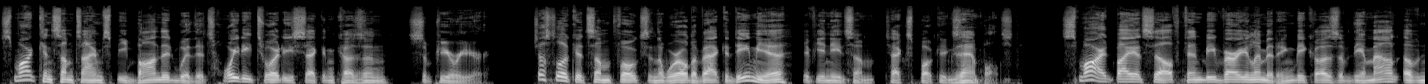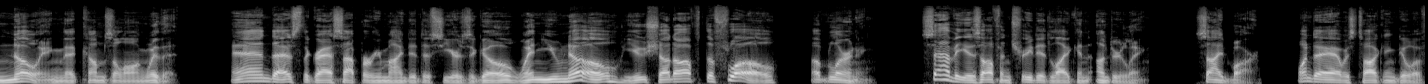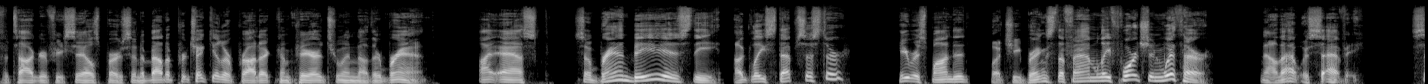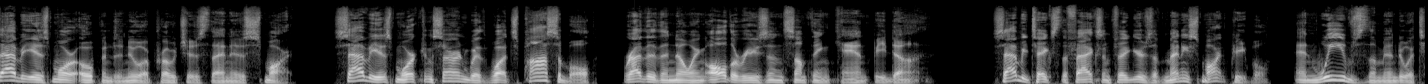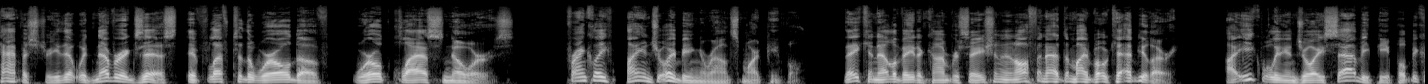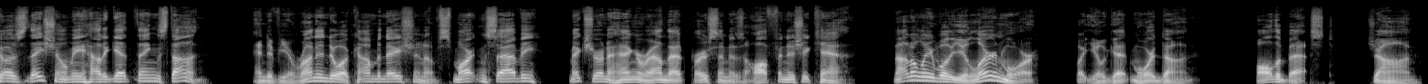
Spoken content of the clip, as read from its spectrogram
Smart can sometimes be bonded with its hoity toity second cousin, superior. Just look at some folks in the world of academia if you need some textbook examples. Smart by itself can be very limiting because of the amount of knowing that comes along with it. And as the grasshopper reminded us years ago, when you know, you shut off the flow of learning. Savvy is often treated like an underling. Sidebar. One day I was talking to a photography salesperson about a particular product compared to another brand. I asked, So brand B is the ugly stepsister? He responded, But she brings the family fortune with her. Now that was savvy. Savvy is more open to new approaches than is smart. Savvy is more concerned with what's possible rather than knowing all the reasons something can't be done. Savvy takes the facts and figures of many smart people and weaves them into a tapestry that would never exist if left to the world of world class knowers. Frankly, I enjoy being around smart people. They can elevate a conversation and often add to my vocabulary. I equally enjoy savvy people because they show me how to get things done. And if you run into a combination of smart and savvy, make sure to hang around that person as often as you can. Not only will you learn more, but you'll get more done. All the best, John.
